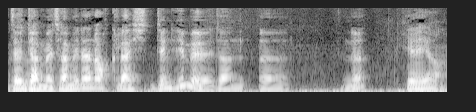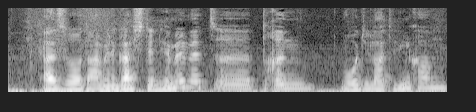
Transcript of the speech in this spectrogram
Da, so. Damit haben wir dann auch gleich den Himmel dann, äh, ne? Ja, ja. Also da haben wir dann gleich den Himmel mit äh, drin, wo die Leute hinkommen.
